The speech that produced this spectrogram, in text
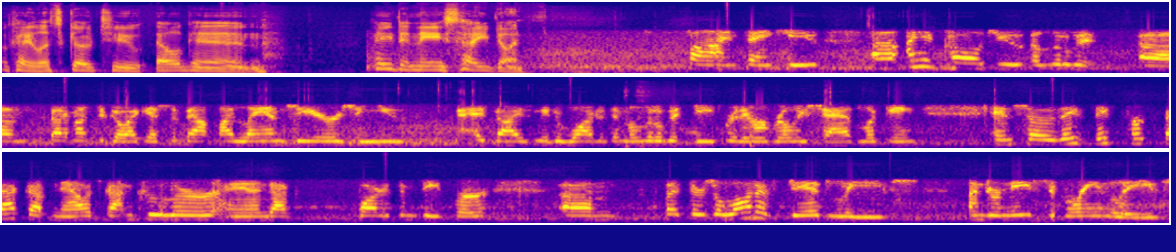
Okay, let's go to Elgin. Hey Denise, how you doing? Fine, thank you. Uh, I had called you a little bit um, about a month ago, I guess, about my lamb's ears, and you advised me to water them a little bit deeper. They were really sad looking, and so they they've perked back up now. It's gotten cooler, and I've watered them deeper. Um, but there's a lot of dead leaves underneath the green leaves,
